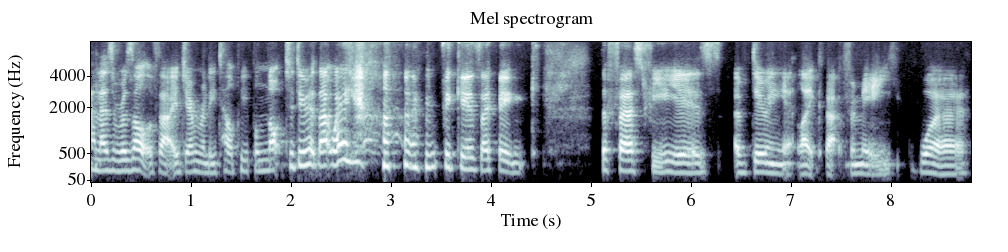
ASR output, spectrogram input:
and as a result of that, I generally tell people not to do it that way because I think the first few years of doing it like that for me were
